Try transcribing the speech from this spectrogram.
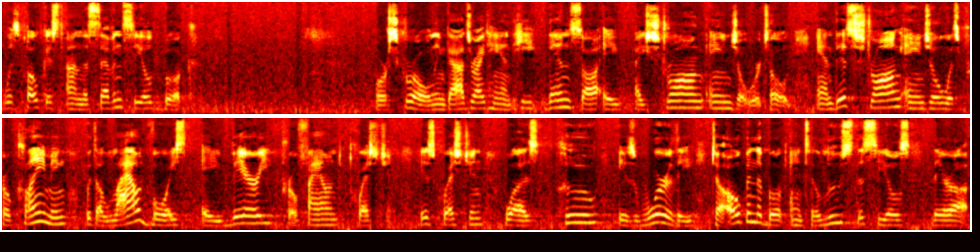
was focused on the seven sealed book, or scroll in God's right hand, he then saw a, a strong angel, we're told. And this strong angel was proclaiming with a loud voice a very profound question. His question was, Who is worthy to open the book and to loose the seals thereof?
